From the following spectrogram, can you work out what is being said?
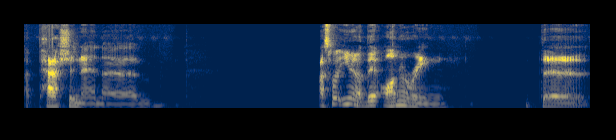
a passion and a I suppose you know they're honoring the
